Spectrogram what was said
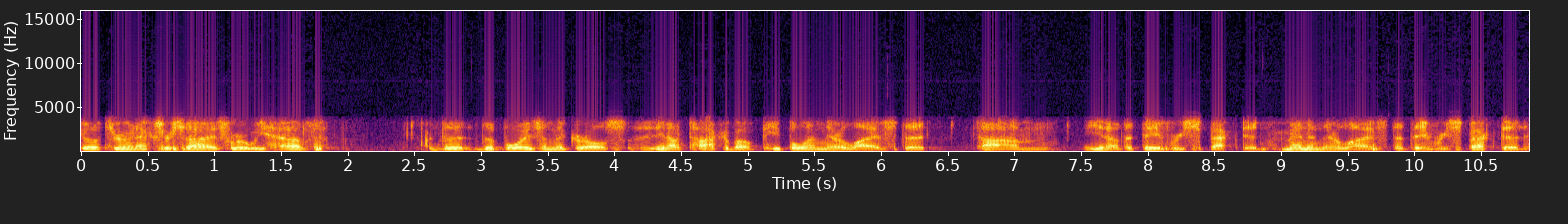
go through an exercise where we have the the boys and the girls you know talk about people in their lives that um you know that they've respected men in their lives that they've respected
